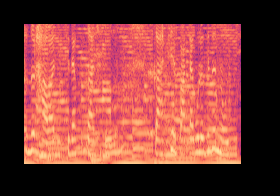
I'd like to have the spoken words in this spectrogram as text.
সুন্দর হাওয়া দিচ্ছে, দেখো গাছগুলো। গাছের পাতাগুলো কিন্তু নড়ছে।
